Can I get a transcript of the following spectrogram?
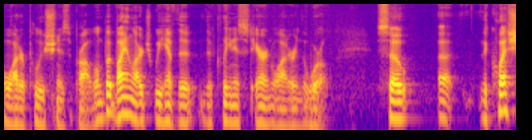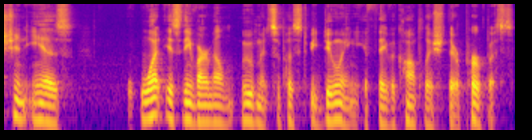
water pollution is a problem, but by and large, we have the the cleanest air and water in the world. So uh, the question is, what is the environmental movement supposed to be doing if they've accomplished their purpose?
